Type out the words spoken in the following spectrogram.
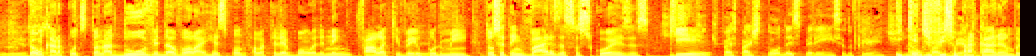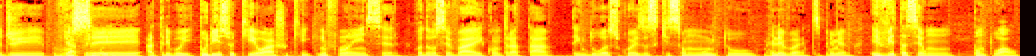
Isso. Então o cara, putz, tô na dúvida, eu vou lá e respondo, fala que ele é bom, ele nem fala que veio Isso. por mim. Então você tem várias dessas coisas que. Que, que faz parte de toda a experiência do cliente. E que é difícil pra caramba de, de você atribuir. atribuir. Por isso que eu acho que influencer, quando você vai contratar, tem duas coisas que são muito relevantes. Primeiro, evita ser um pontual.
